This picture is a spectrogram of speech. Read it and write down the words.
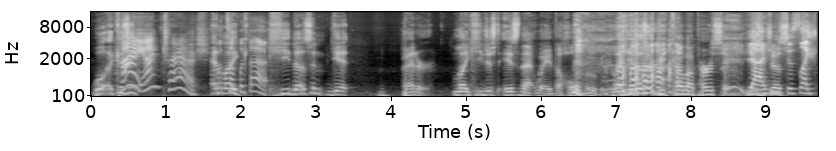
Well, Hi, I'm trash. and What's like up with that? he doesn't get better. Like he just is that way the whole movie. like he doesn't become a person. He's yeah, he's just, like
